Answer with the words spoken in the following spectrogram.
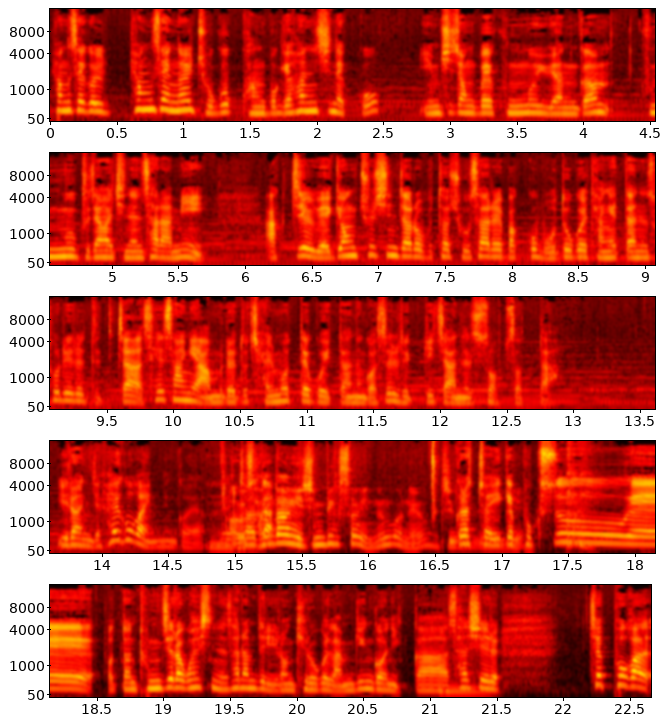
평생을, 평생을 조국 광복에 헌신했고 임시정부의 국무위원 겸 군무부장을 지낸 사람이 악질 외경 출신자로부터 조사를 받고 모독을 당했다는 소리를 듣자 세상이 아무래도 잘못되고 있다는 것을 느끼지 않을 수 없었다. 이런 이제 회고가 있는 거예요. 음. 아, 상당히 신빙성 있는 거네요. 그렇죠. 이게 복수의 어떤 동지라고 할 수 있는 사람들이 이런 기록을 남긴 거니까 음. 사실 체포가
